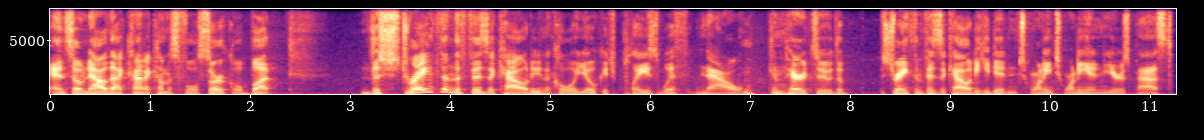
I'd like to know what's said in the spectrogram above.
And so now that kind of comes full circle. But the strength and the physicality Nikola Jokic plays with now mm-hmm. compared to the strength and physicality he did in 2020 and years past,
